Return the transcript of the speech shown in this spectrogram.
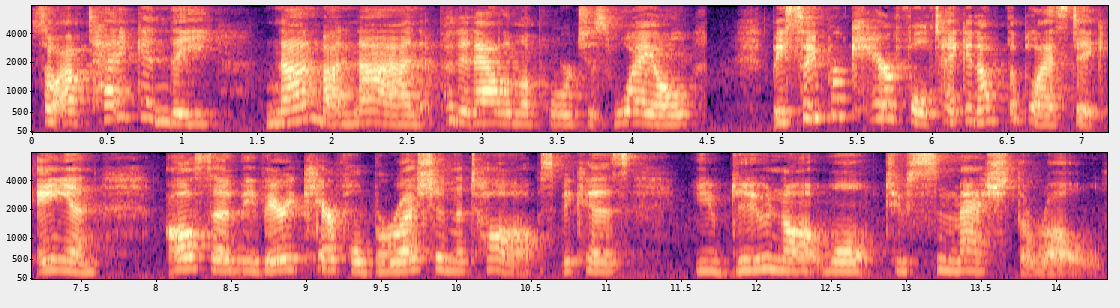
so I've taken the 9 by 9 put it out on the porch as well. Be super careful taking off the plastic and also be very careful brushing the tops because you do not want to smash the roll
